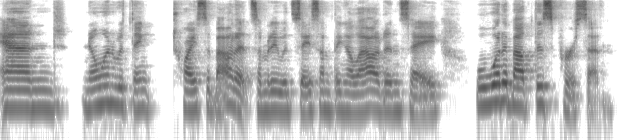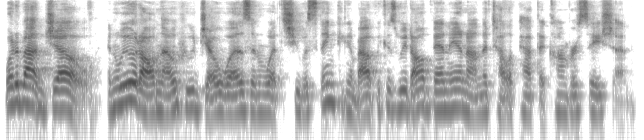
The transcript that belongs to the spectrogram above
and no one would think twice about it. Somebody would say something aloud and say, well, what about this person? What about Joe? And we would all know who Joe was and what she was thinking about because we'd all been in on the telepathic conversation.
